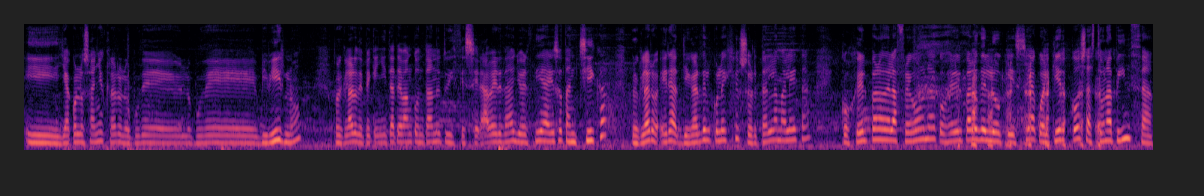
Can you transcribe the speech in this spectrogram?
y ya con los años, claro, lo pude, lo pude vivir, ¿no? Porque claro, de pequeñita te van contando y tú dices, ¿será verdad? Yo decía eso tan chica, pero claro, era llegar del colegio, soltar la maleta, coger el palo de la fregona, coger el palo de lo que sea, cualquier cosa, hasta una pinza.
